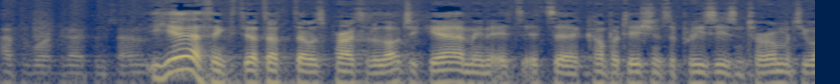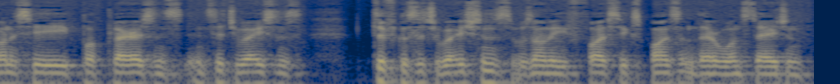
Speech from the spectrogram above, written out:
have to work it out themselves? Yeah, I think that, that that was part of the logic. Yeah, I mean it's it's a competition, it's a pre-season tournament. You want to see put players in, in situations, difficult situations. There was only five six points in there one stage, and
